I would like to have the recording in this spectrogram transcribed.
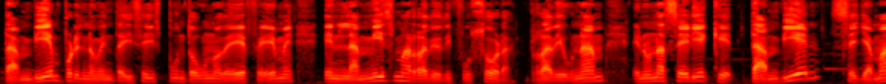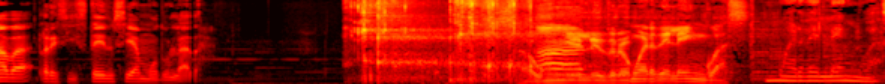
también por el 96.1 de FM en la misma radiodifusora, Radio UNAM, en una serie que también se llamaba Resistencia Modulada. Muerde lenguas. Muerde lenguas.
